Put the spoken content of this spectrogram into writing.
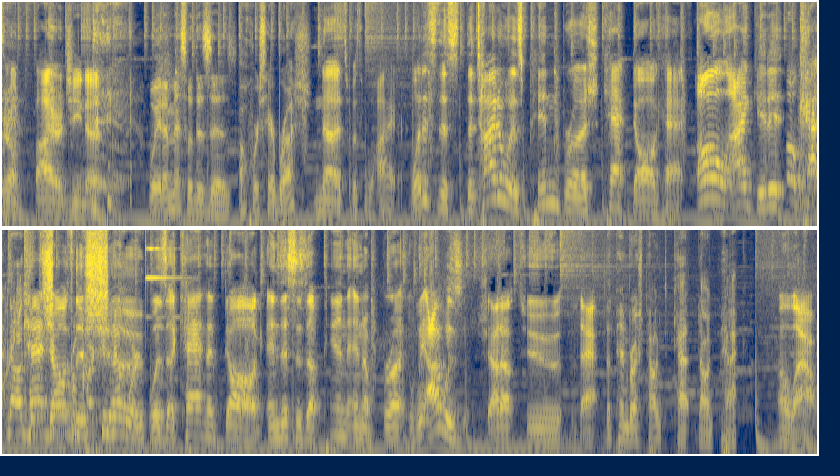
you're on fire, Chino. Wait, I miss what this is. A horsehair brush? no, it's with wire. What is this? The title is Pin Brush Cat Dog Hack. Oh, I get it. Oh, Cat Dog, Cat the show Dog, from the Cartoon show Network. was a cat and a dog, and this is a pin and a brush. I was shout out to that. The pen brush cat dog pack. Oh wow,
